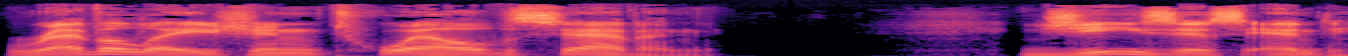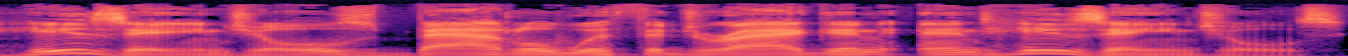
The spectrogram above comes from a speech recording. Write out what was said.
Revelation 12:7. Jesus and his angels battle with the dragon and his angels.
